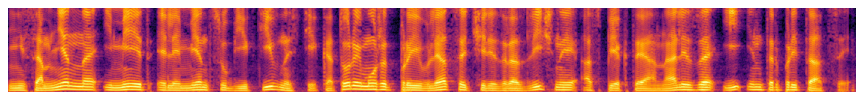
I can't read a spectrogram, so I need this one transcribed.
несомненно имеет элемент субъективности, который может проявляться через различные аспекты анализа и интерпретации.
